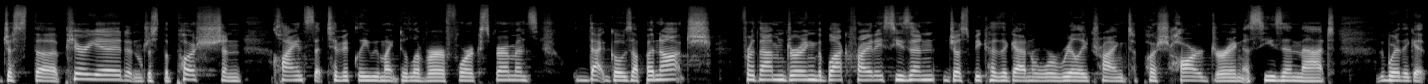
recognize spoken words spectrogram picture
just the period and just the push and clients that typically we might deliver for experiments that goes up a notch for them during the Black Friday season, just because again, we're really trying to push hard during a season that where they get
